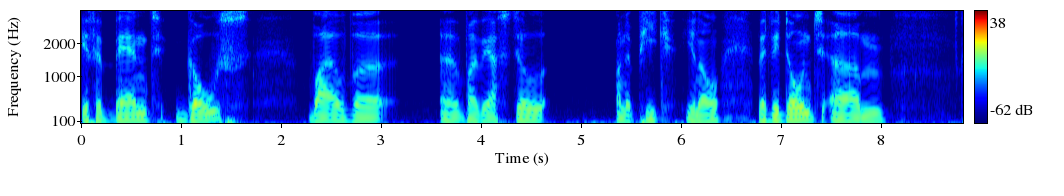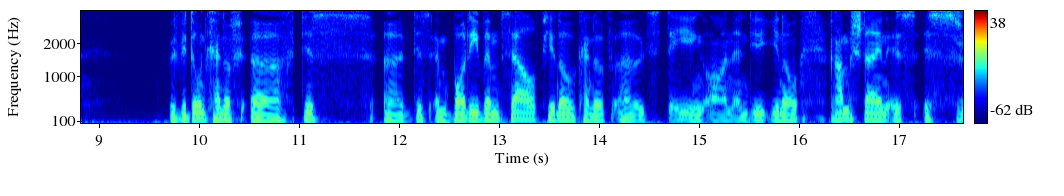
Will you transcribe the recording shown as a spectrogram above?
if a band goes while the uh, while we are still on a peak, you know, but we don't um, but we don't kind of uh, dis uh, disembody themselves, you know, kind of uh, staying on. And you know, Rammstein is is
